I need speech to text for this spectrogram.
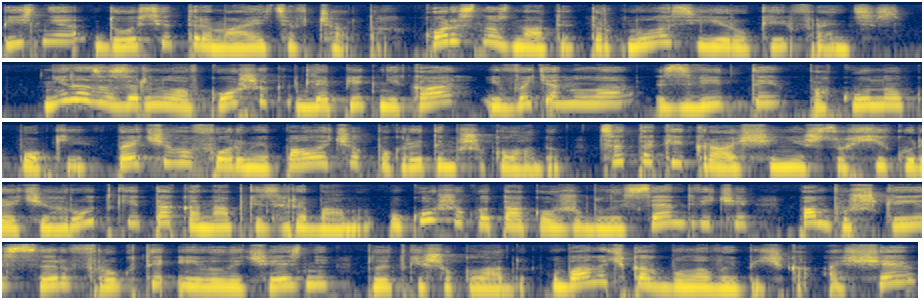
пісня досі тримається в чартах. Корисно знати, торкнулася її руки Френсіс. Ніна зазирнула в кошик для пікніка і витягнула звідти пакунок покі, печиво в формі паличок, покритим шоколадом. Це таки краще, ніж сухі курячі грудки та канапки з грибами. У кошику також були сендвічі, пампушки, сир, фрукти і величезні плитки шоколаду. У баночках була випічка, а ще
